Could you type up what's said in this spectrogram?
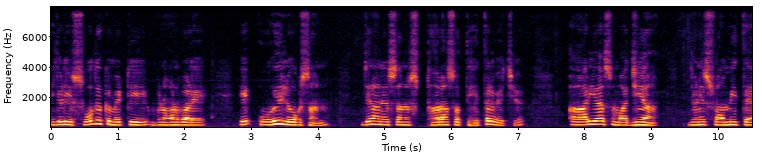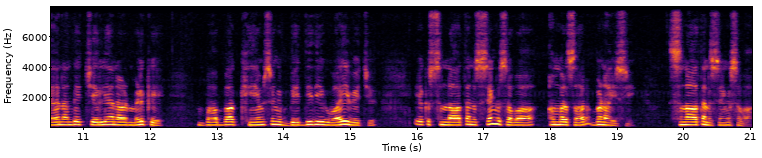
ਇਹ ਜਿਹੜੀ ਸੋਧ ਕਮੇਟੀ ਬਣਾਉਣ ਵਾਲੇ ਇਹ ਉਹੀ ਲੋਕ ਸਨ ਜਿਨ੍ਹਾਂ ਨੇ ਸਨ 1873 ਵਿੱਚ ਆਰੀਆ ਸਮਾਜੀਆਂ ਜਿਹੜੇ ਸਵਾਮੀ ਦਇਆਨੰਦ ਦੇ ਚੇਲਿਆਂ ਨਾਲ ਮਿਲ ਕੇ ਬਾਬਾ ਖੇਮ ਸਿੰਘ ਬੇਦੀ ਦੀ ਅਗਵਾਈ ਵਿੱਚ ਇੱਕ ਸਨਾਤਨ ਸਿੰਘ ਸਭਾ ਅੰਮ੍ਰਿਤਸਰ ਬਣਾਈ ਸੀ। ਸਨਾਤਨ ਸਿੰਘ ਸਭਾ।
